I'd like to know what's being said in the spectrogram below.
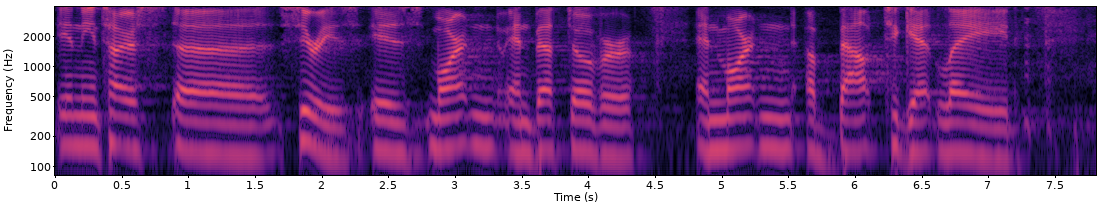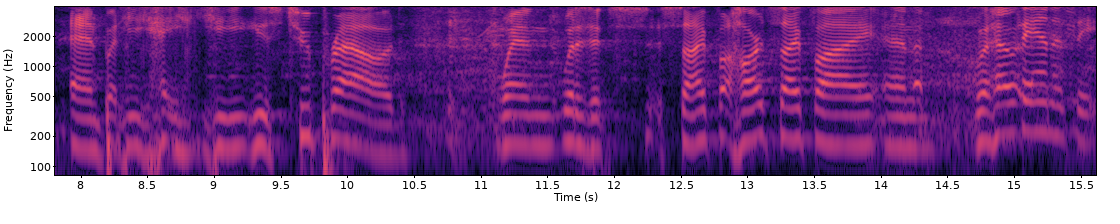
in the entire uh, series is Martin and Beth Dover, and Martin about to get laid. And but he he he he's too proud when what is it sci-fi hard sci-fi and what how, fantasy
